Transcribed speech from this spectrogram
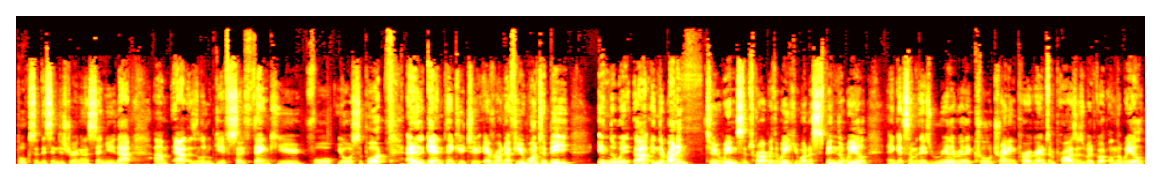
books of this industry. I'm going to send you that um, out as a little gift. So thank you for your support. And again, thank you to everyone. If you want to be in the win- uh, in the running to win subscriber of the week, you want to spin the wheel and get some of these really, really cool training programs and prizes we've got on the wheel.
